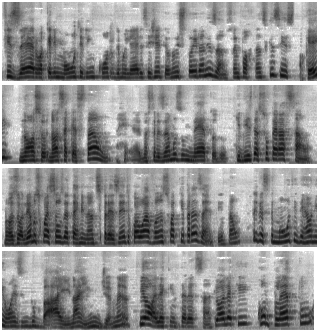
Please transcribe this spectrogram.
Fizeram aquele monte de encontro de mulheres e, gente, eu não estou ironizando, são importantes que existam, ok? Nosso, nossa questão, eh, nós utilizamos um método que diz da superação. Nós olhamos quais são os determinantes presentes e qual o avanço aqui presente. Então, teve esse monte de reuniões em Dubai, na Índia, né? E olha que interessante, olha que completo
